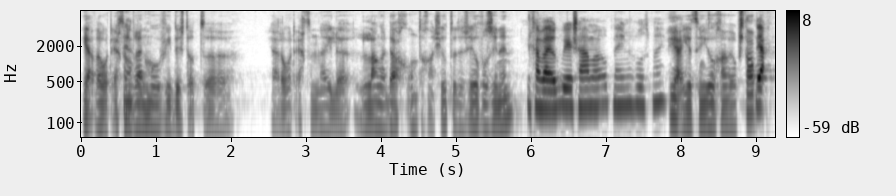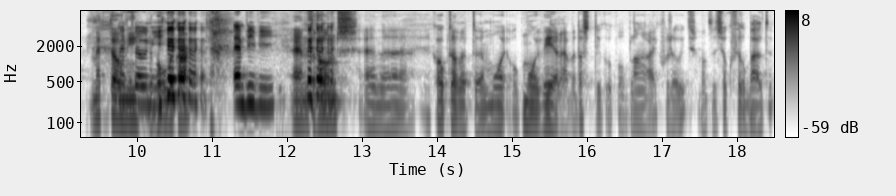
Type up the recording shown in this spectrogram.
Ja, dat wordt echt een brandmovie. Dus dat, ja, dat wordt echt een hele lange dag om te gaan shooten. Dus heel veel zin in. Die gaan wij ook weer samen opnemen, volgens mij. Ja, Jut en Jul gaan weer op stap. Ja. Met Tony, Met Tony. de. En Bibi. en drones. En ik hoop dat we het eh, mooi, ook mooi weer hebben. Dat is natuurlijk ook wel belangrijk voor zoiets. Want het is ook veel buiten.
